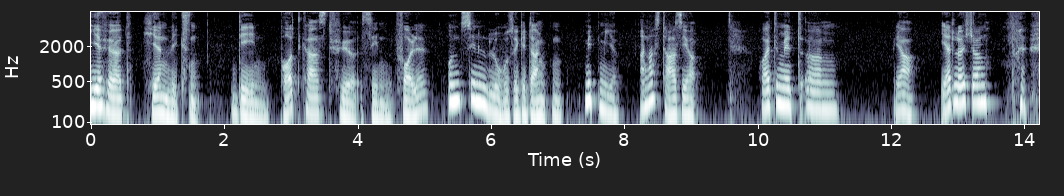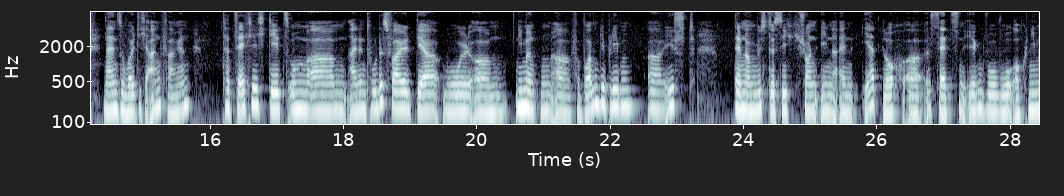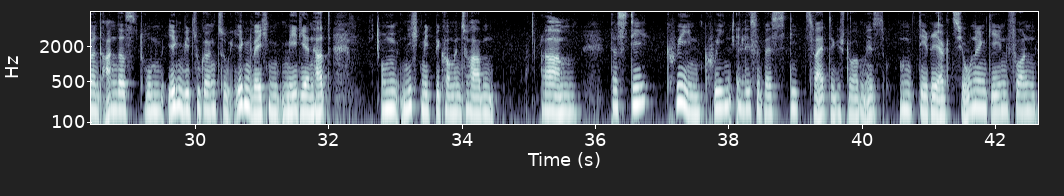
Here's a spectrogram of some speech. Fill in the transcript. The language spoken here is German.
Ihr hört Hirnwichsen, den Podcast für sinnvolle und sinnlose Gedanken mit mir, Anastasia. Heute mit, ähm, ja, Erdlöchern. Nein, so wollte ich anfangen. Tatsächlich geht es um ähm, einen Todesfall, der wohl ähm, niemandem äh, verborgen geblieben äh, ist denn man müsste sich schon in ein Erdloch äh, setzen, irgendwo, wo auch niemand anders drum irgendwie Zugang zu irgendwelchen Medien hat, um nicht mitbekommen zu haben, ähm, dass die Queen, Queen Elizabeth II. gestorben ist. Und die Reaktionen gehen von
